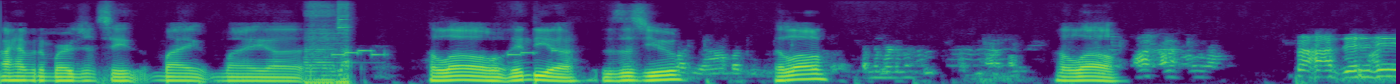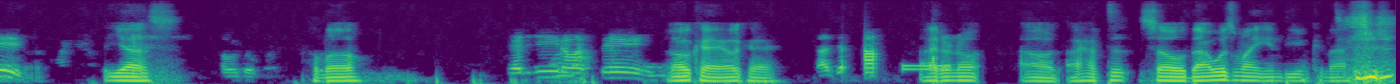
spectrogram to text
I have an emergency. My my. uh Hello, India. Is this you? Hello. Hello. Yes. Hello. Okay, okay. I don't know. Oh, I have to. So that was my Indian connection.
